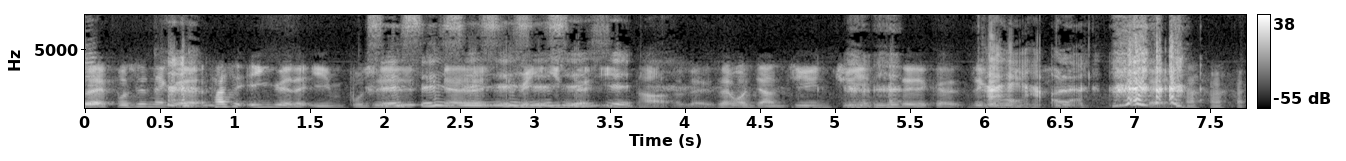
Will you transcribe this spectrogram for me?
对，不是那个，它是音乐的音，不是呃元音的音，哈，对，所以我讲基因基因这个这个太好了，对。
